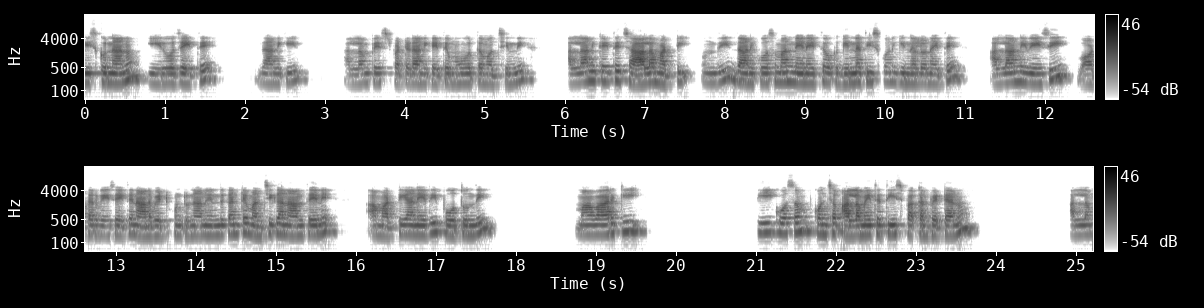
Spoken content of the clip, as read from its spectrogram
తీసుకున్నాను. ఈరోజైతే దానికి అల్లం పేస్ట్ పట్టడానికి అయితే ముహూర్తం వచ్చింది. అల్లానికైతే చాలా మట్టి ఉంది. దానికోసమని నేనైతే ఒక గిన్నె తీసుకొని గిన్నెలోనైతే అల్లాన్ని వేసి వాటర్ వేసి అయితే నానబెట్టుకుంటున్నాను. ఎందుకంటే మంచిగా నానితేనే ఆ మట్టి అనేది పోతుంది. మా వారికి టీ కోసం కొంచెం అల్లం అయితే తీసి పక్కన పెట్టాను. అల్లం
